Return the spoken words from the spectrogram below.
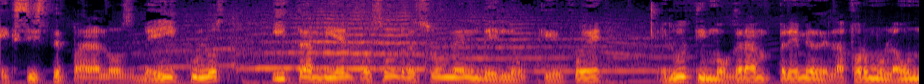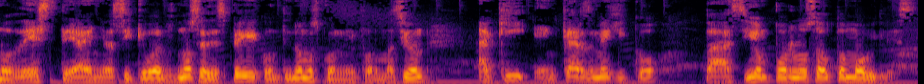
existe para los vehículos y también pues un resumen de lo que fue el último gran premio de la Fórmula 1 de este año. Así que bueno, pues no se despegue, continuamos con la información aquí en Cars México, pasión por los automóviles.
